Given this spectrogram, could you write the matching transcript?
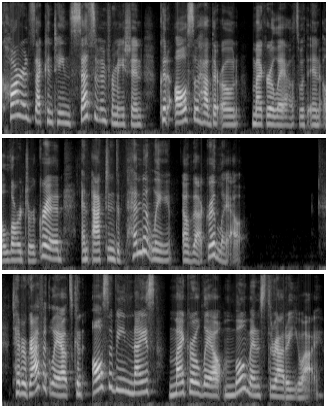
Cards that contain sets of information could also have their own micro layouts within a larger grid and act independently of that grid layout. Typographic layouts can also be nice micro layout moments throughout a UI.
